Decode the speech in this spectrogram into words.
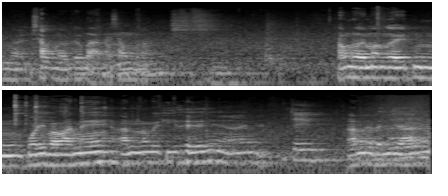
Nhưng mà xong rồi cơ bản là xong rồi. Xong rồi mọi người ừ, quay vào ăn đi ăn nó mới khí thế chứ ai Chị ăn là đánh giá. Đi.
